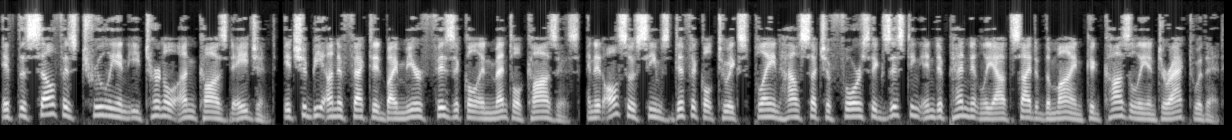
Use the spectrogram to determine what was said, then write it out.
If the self is truly an eternal uncaused agent, it should be unaffected by mere physical and mental causes, and it also seems difficult to explain how such a force existing independently outside of the mind could causally interact with it.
